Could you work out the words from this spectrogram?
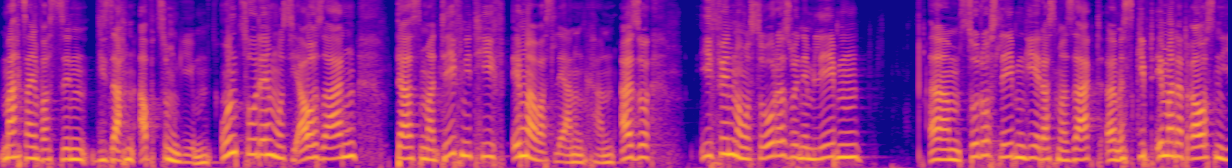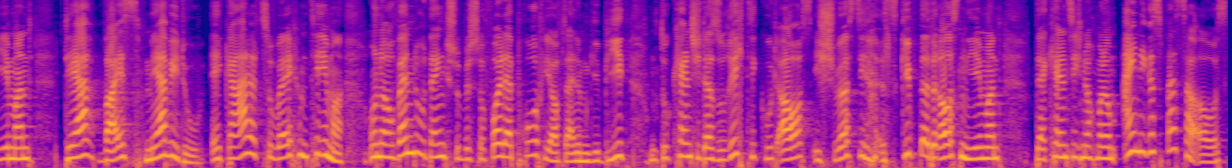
macht es einfach Sinn, die Sachen abzugeben. Und zudem muss ich auch sagen, dass man definitiv immer was lernen kann. Also ich finde, man muss so oder so in dem Leben ähm, so durchs Leben gehe, dass man sagt, ähm, es gibt immer da draußen jemand, der weiß mehr wie du, egal zu welchem Thema. Und auch wenn du denkst, du bist so voll der Profi auf deinem Gebiet und du kennst dich da so richtig gut aus, ich schwör's dir, es gibt da draußen jemand, der kennt sich nochmal um einiges besser aus.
